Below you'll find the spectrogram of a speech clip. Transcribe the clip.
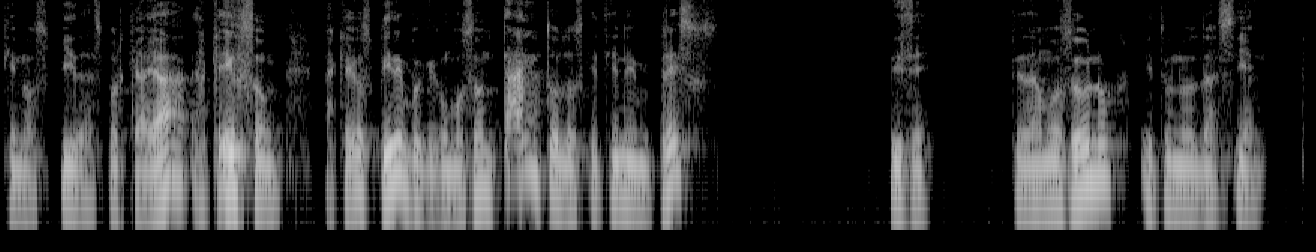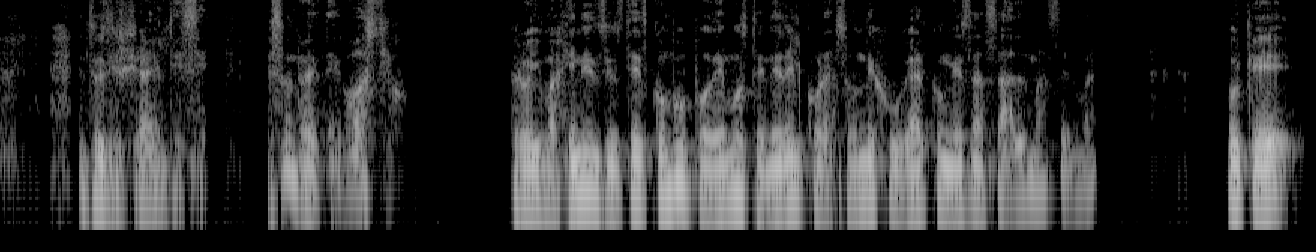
que nos pidas, porque allá aquellos son, aquellos piden porque como son tantos los que tienen presos, dice, te damos uno y tú nos das cien. Entonces Israel dice, eso no es negocio. Pero imagínense ustedes cómo podemos tener el corazón de jugar con esas almas, hermano. Porque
